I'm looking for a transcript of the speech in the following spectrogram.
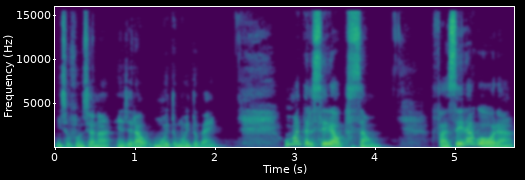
Isso funciona, em geral, muito, muito bem. Uma terceira opção, fazer agora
